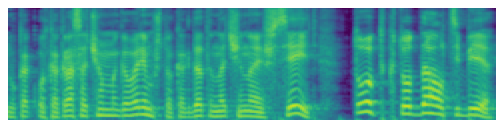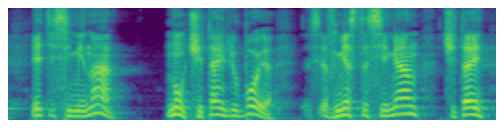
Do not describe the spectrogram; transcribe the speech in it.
Ну, как, вот как раз о чем мы говорим, что когда ты начинаешь сеять, тот, кто дал тебе эти семена, ну, читай любое, вместо семян читай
